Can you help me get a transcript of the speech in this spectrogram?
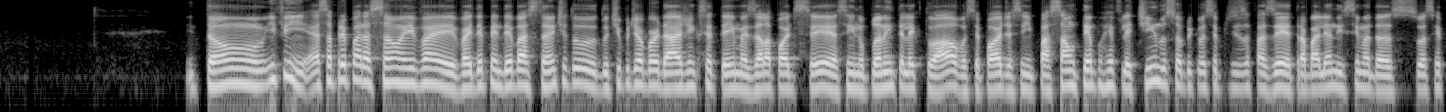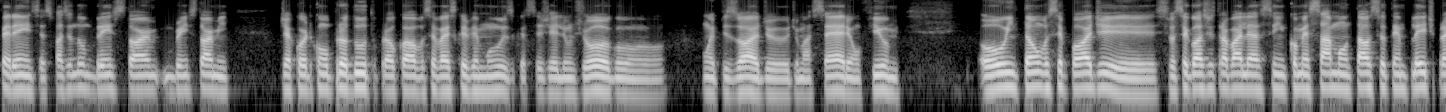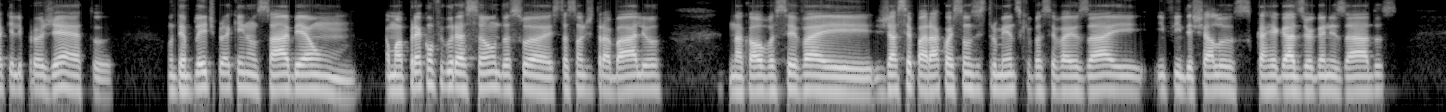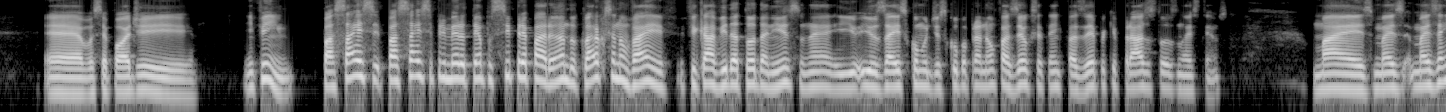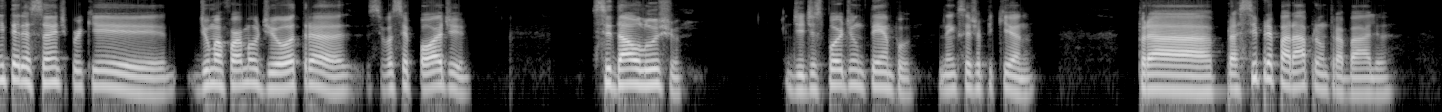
então, enfim, essa preparação aí vai, vai depender bastante do, do tipo de abordagem que você tem, mas ela pode ser, assim, no plano intelectual, você pode, assim, passar um tempo refletindo sobre o que você precisa fazer, trabalhando em cima das suas referências, fazendo um, brainstorm, brainstorming de acordo com o produto para o qual você vai escrever música, seja ele um jogo, um episódio de uma série, um filme. Ou então você pode, se você gosta de trabalhar assim, começar a montar o seu template para aquele projeto, um template, para quem não sabe, é, um, é uma pré-configuração da sua estação de trabalho, na qual você vai já separar quais são os instrumentos que você vai usar e, enfim, deixá-los carregados e organizados. É, você pode, enfim, passar esse, passar esse primeiro tempo se preparando. Claro que você não vai ficar a vida toda nisso, né? E, e usar isso como desculpa para não fazer o que você tem que fazer, porque prazos todos nós temos. Mas, mas, mas é interessante porque, de uma forma ou de outra, se você pode se dar ao luxo de dispor de um tempo, nem que seja pequeno, para se preparar para um trabalho,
